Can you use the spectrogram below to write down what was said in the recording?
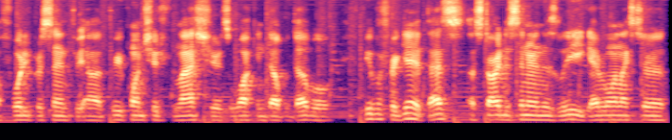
a 40% three, uh, three point shooter from last year. It's a walking double double people forget that's a starting center in this league. Everyone likes to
